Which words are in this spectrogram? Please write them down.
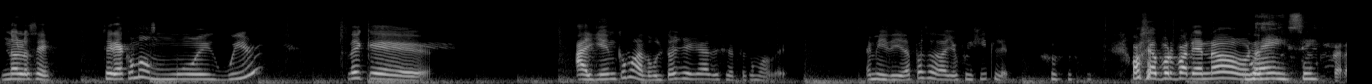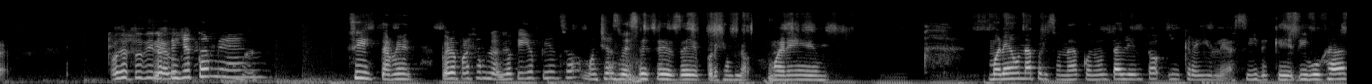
no lo sé. Sería como muy weird de que alguien como adulto llegue a decirte como de, en mi vida pasada yo fui Hitler. O sea, por poner no. Güey, sí. O sea, tú dirías. Lo que yo también. Sí, también. Pero, por ejemplo, lo que yo pienso muchas veces es de, por ejemplo, muere. Muere una persona con un talento increíble, así, de que dibuja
